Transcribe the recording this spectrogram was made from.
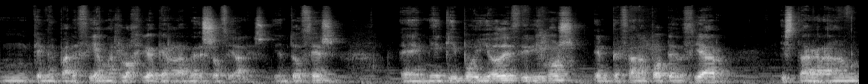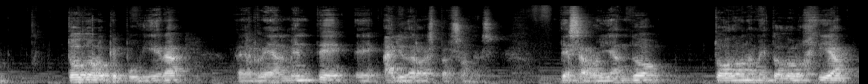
mm, que me parecía más lógica que eran las redes sociales. Y entonces eh, mi equipo y yo decidimos empezar a potenciar Instagram, todo lo que pudiera eh, realmente eh, ayudar a las personas, desarrollando toda una metodología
